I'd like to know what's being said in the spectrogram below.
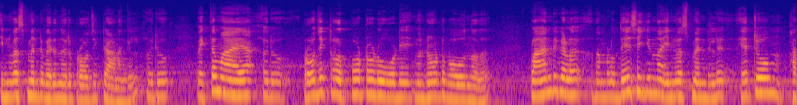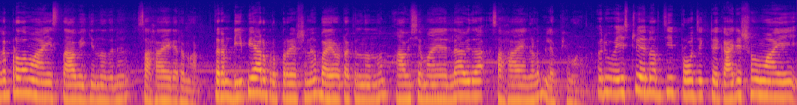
ഇൻവെസ്റ്റ്മെന്റ് വരുന്ന ഒരു പ്രോജക്റ്റ് ആണെങ്കിൽ ഒരു വ്യക്തമായ ഒരു പ്രോജക്റ്റ് റിപ്പോർട്ടോടുകൂടി മുന്നോട്ട് പോകുന്നത് പ്ലാന്റുകൾ നമ്മൾ ഉദ്ദേശിക്കുന്ന ഇൻവെസ്റ്റ്മെന്റിൽ ഏറ്റവും ഫലപ്രദമായി സ്ഥാപിക്കുന്നതിന് സഹായകരമാണ്. ഇത്തരം ഡി പി ആർ പ്രിപ്പറേഷന് ബയോടെക്കിൽ നിന്നും ആവശ്യമായ എല്ലാവിധ സഹായങ്ങളും ലഭ്യമാണ്. ഒരു വേസ്റ്റ് ടു എനർജി പ്രോജക്റ്റ് കാര്യക്ഷമമായി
